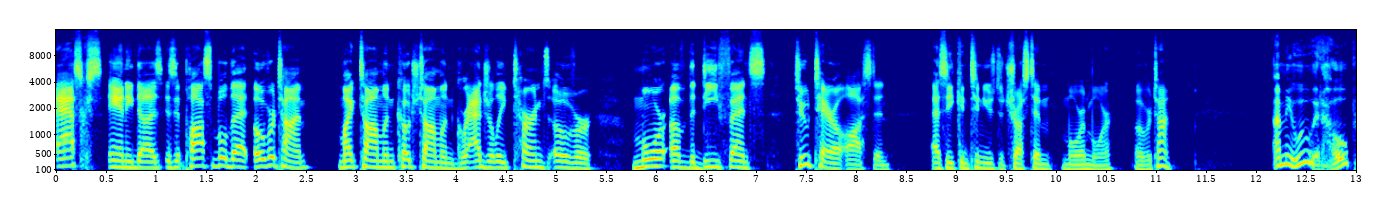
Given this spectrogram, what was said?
asks, Annie does, is it possible that over time, Mike Tomlin, Coach Tomlin, gradually turns over more of the defense to Teryl Austin as he continues to trust him more and more over time. I mean, we would hope.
